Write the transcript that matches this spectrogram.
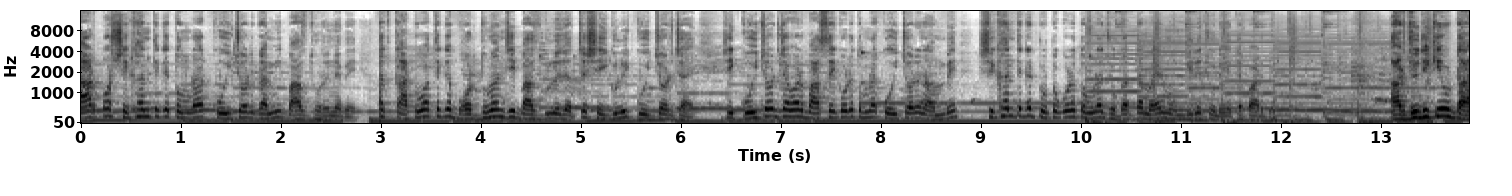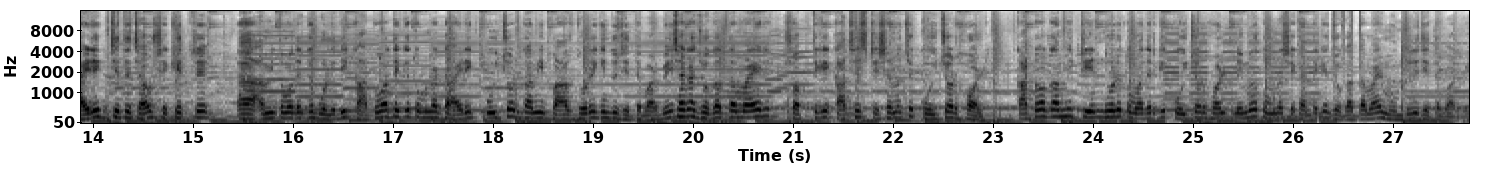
তারপর সেখান থেকে তোমরা কৈচরগামী বাস ধরে নেবে। অর্থাৎ কাটোয়া থেকে বর্ধমান যে বাসগুলো যাচ্ছে, সেইগুলোই কৈচর যায়। সেই কৈচর যাওয়ার বাসে করে তোমরা কৈচরে নামবে, সেখান থেকে টোটো করে তোমরা যোগাদ্দা মায়ের মন্দিরে চলে যেতে পারবে। আর যদি কেউ ডাইরেক্ট যেতে চাও, সেক্ষেত্রে আমি তোমাদেরকে বলে দিই, কাটোয়া থেকে তোমরা ডাইরেক্ট কৈচরগামী বাস ধরে কিন্তু যেতে পারবে। এছাড়া যোগাদ্দা মায়ের সব থেকে কাছের স্টেশন হচ্ছে কৈচর হল্ট কাটোয়াগামী ট্রেন ধরে তোমাদেরকে কৈচর হল্ট নেমেও তোমরা সেখান থেকে যোগাদ্দা মায়ের মন্দিরে যেতে পারবে।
